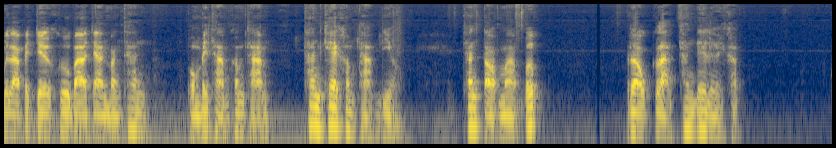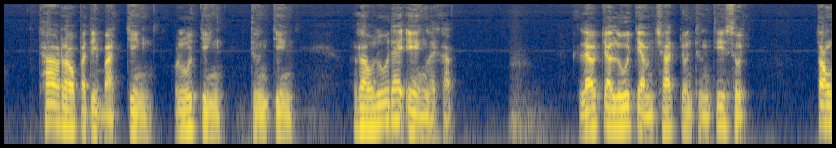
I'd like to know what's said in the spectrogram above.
เวลาไปเจอครูบาอาจารย์บางท่าน ผมไปถามคำถาม ท่านแค่คำถามเดียว ท่านตอบมาปุ๊บเรากราบท่านได้เลยครับ ถ้าเราปฏิบัติจริง รู้จริง ถึงจริง เรารู้ได้เองเลยครับ แล้วจะรู้แจ่มชัดจนถึงที่สุด ต้อง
